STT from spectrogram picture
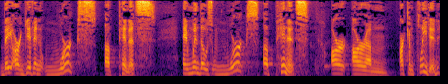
they are given works of penance. And when those works of penance are, are, um, are completed,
